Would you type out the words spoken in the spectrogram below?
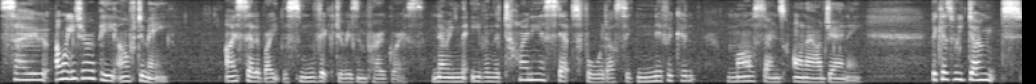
So I want you to repeat after me. I celebrate the small victories and progress, knowing that even the tiniest steps forward are significant milestones on our journey because we don't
